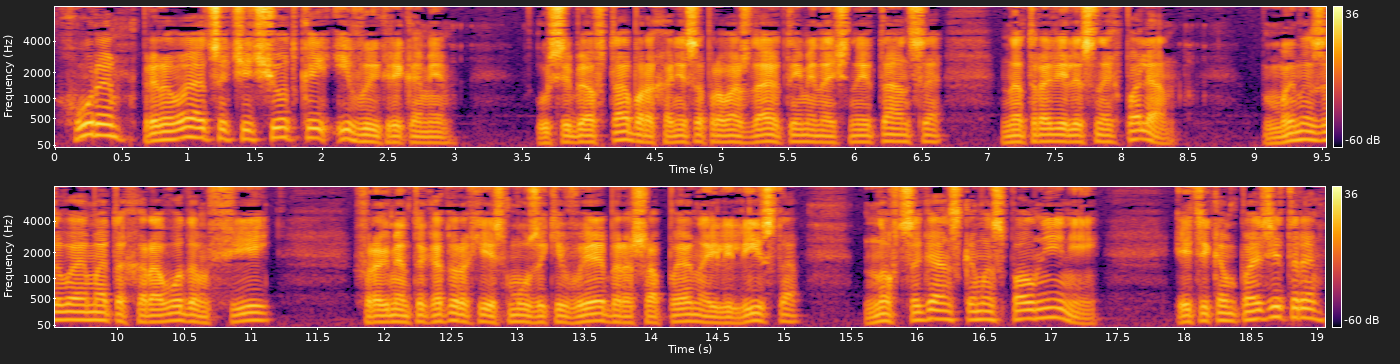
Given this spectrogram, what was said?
Хуры прерываются чечеткой и выкриками. У себя в таборах они сопровождают ими ночные танцы на траве лесных полян. Мы называем это хороводом фей, фрагменты которых есть в музыке Вебера, Шопена или Листа, но в цыганском исполнении эти композиторы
